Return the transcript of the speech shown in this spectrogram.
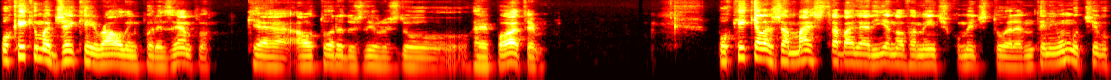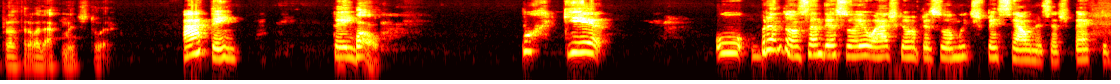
por que, que uma J.K. Rowling, por exemplo, que é a autora dos livros do Harry Potter, por que, que ela jamais trabalharia novamente como editora? Não tem nenhum motivo para ela trabalhar como editora. Ah, tem. Tem. Qual? Porque o Brandon Sanderson, eu acho que é uma pessoa muito especial nesse aspecto.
